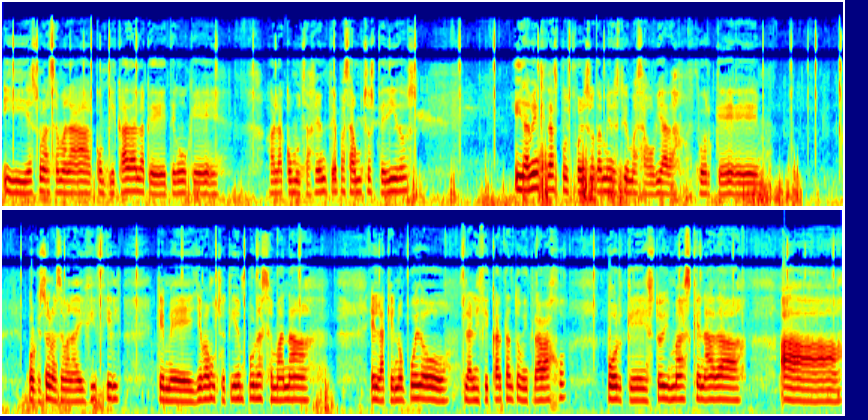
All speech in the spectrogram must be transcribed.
y es una semana complicada en la que tengo que hablar con mucha gente, pasar muchos pedidos. Y también quizás pues por eso también estoy más agobiada. Porque porque es una semana difícil que me lleva mucho tiempo, una semana en la que no puedo planificar tanto mi trabajo porque estoy más que nada a,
